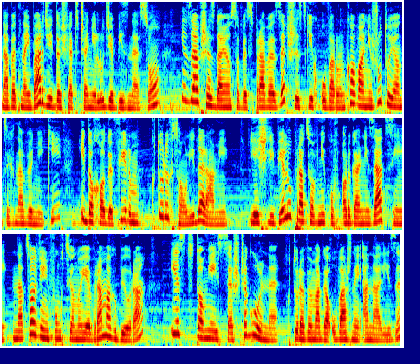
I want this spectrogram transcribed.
Nawet najbardziej doświadczeni ludzie biznesu nie zawsze zdają sobie sprawę ze wszystkich uwarunkowań rzutujących na wyniki i dochody firm, których są liderami. Jeśli wielu pracowników organizacji na co dzień funkcjonuje w ramach biura, jest to miejsce szczególne, które wymaga uważnej analizy,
